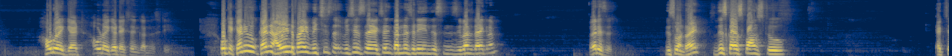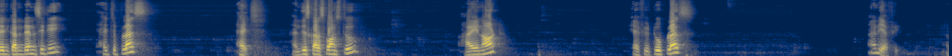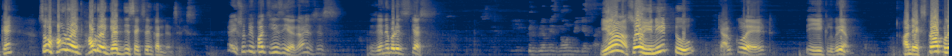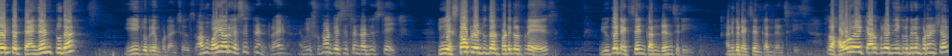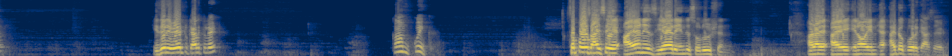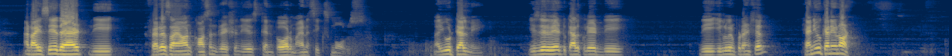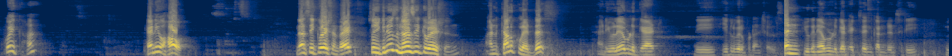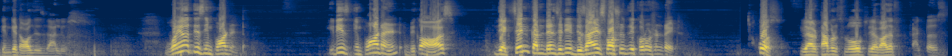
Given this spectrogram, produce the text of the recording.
how do I get, how do I get exchange current density? Okay, can you can you identify which is the which is the exchange current density in this in this Evans diagram? Where is it? This one, right? so This corresponds to exchange current density H plus H and this corresponds to I naught Fe2 plus and Fe. Okay. So how do I how do I get this exchange current densities? It should be much easier, right? Is, is anybody's guess? Equilibrium is known, we can find. Yeah, so you need to calculate the equilibrium and extrapolate the tangent to the equilibrium potentials. I mean why are you hesitant right, you should not be hesitant at this stage. You extrapolate to that particular place, you get exchange current density and you get exchange current density. So how do I calculate the equilibrium potential? Is there a way to calculate? Come quick. Suppose I say iron is here in the solution and I, I you know in hydrochloric acid and I say that the ferrous ion concentration is 10 power minus 6 moles. Now you tell me is there a way to calculate the, the equilibrium potential? Can you, can you not? Quick, huh? Can you, how? Nernst equation, right? So you can use the Nernst equation and calculate this and you will able to get the equilibrium potentials. Then you can able to get exchange current density, you can get all these values. Why are these important? It is important because the exchange density decides what should be the corrosion rate. Of course, you have Tafel slopes, you have other factors.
